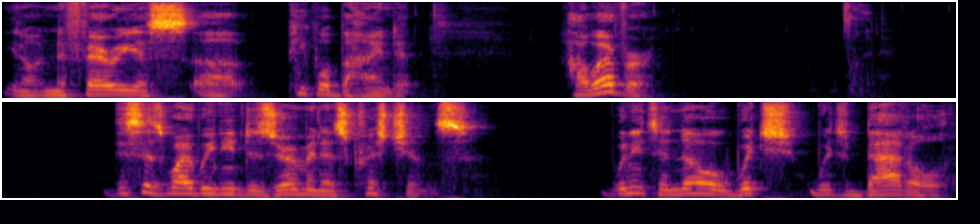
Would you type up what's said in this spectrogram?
you know, nefarious uh, people behind it. However, this is why we need discernment as Christians. We need to know which which battle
